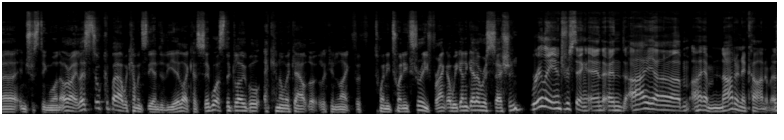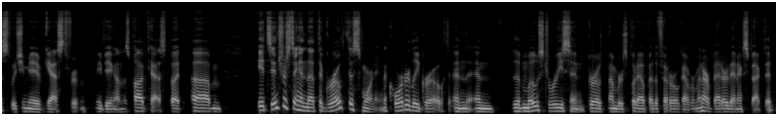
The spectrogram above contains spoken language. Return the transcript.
uh, interesting one. All right, let's talk about we're coming to the end of the year. Like I said, what's the global economic outlook looking like for 2023? Frank, are we going to get a recession? Really interesting, and and I um, I am not an economist, which you may have guessed from me being on this podcast but um, it's interesting in that the growth this morning, the quarterly growth, and and the most recent growth numbers put out by the federal government are better than expected.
